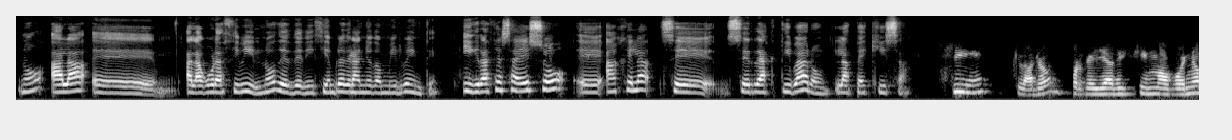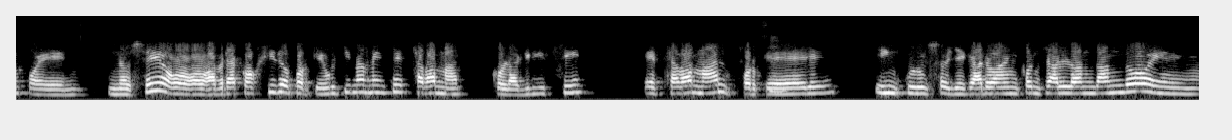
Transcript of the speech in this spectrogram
¿no? a, la, eh, a la Guardia Civil ¿no? desde diciembre del año 2020. Y gracias a eso, Ángela, se, se reactivaron las pesquisas. Sí, claro, porque ya dijimos, bueno, pues no sé, o habrá cogido porque últimamente estaba mal, con la crisis estaba mal, porque él incluso llegaron a encontrarlo andando en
